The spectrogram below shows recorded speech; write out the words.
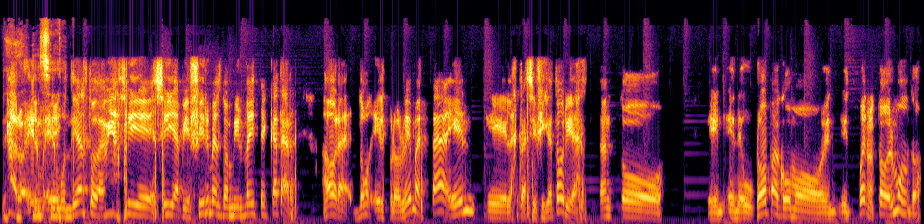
Claro, el, Mundial todavía sigue, sigue, a pie firme el 2020 en Qatar. Ahora, el problema está en eh, las clasificatorias, tanto en, Europa como en, bueno, todo el mundo.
